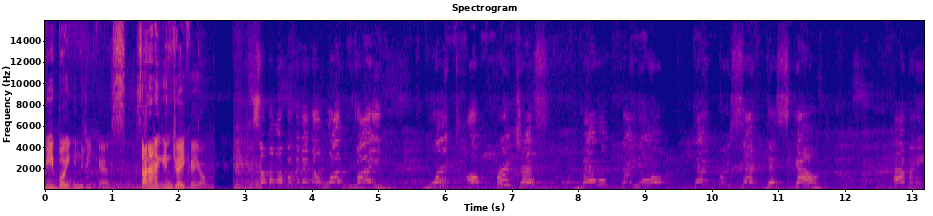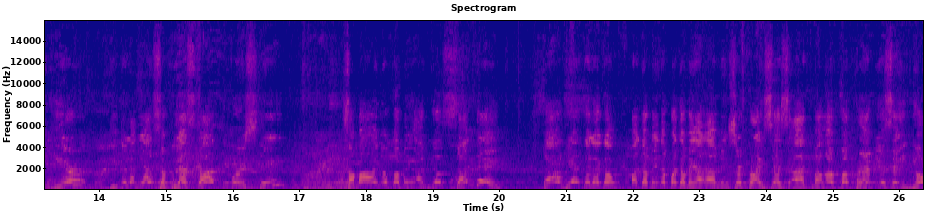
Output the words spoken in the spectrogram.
B-Boy Enriquez. Sana nag-enjoy kayo. Sa mga bumili ng 1.5 worth of purchase, meron kayo 10% discount. Happening here, dito lang yan sa Fiesta, first day. Samahan nyo kami until talagang padami na padami ang aming surprises at mga papremyo sa inyo.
